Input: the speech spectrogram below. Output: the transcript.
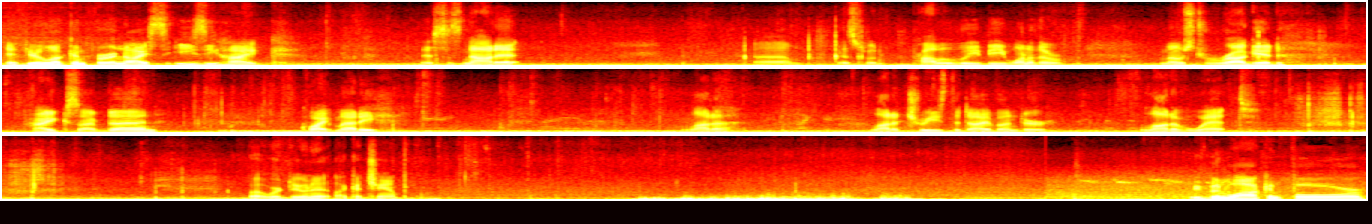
it. If you're looking for a nice easy hike, this is not it. Um, this would probably be one of the most rugged hikes I've done. Quite muddy. A lot of, a lot of trees to dive under. A lot of wet. But we're doing it like a champ. We've been walking for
